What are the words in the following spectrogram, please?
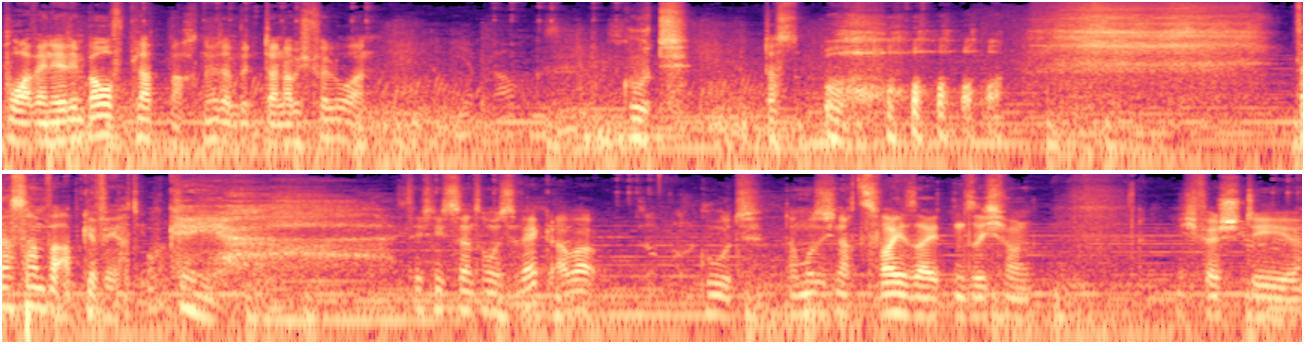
Boah, wenn er den Bau auf platt macht, ne, dann, dann habe ich verloren. Gut. Das... Oh. Das haben wir abgewehrt. Okay. Technikzentrum ist weg, aber gut. Da muss ich nach zwei Seiten sichern. Ich verstehe.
